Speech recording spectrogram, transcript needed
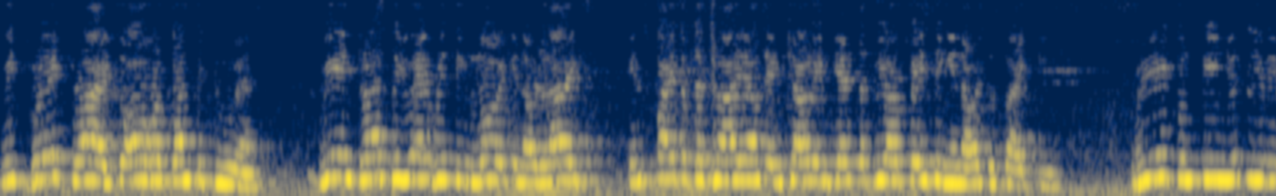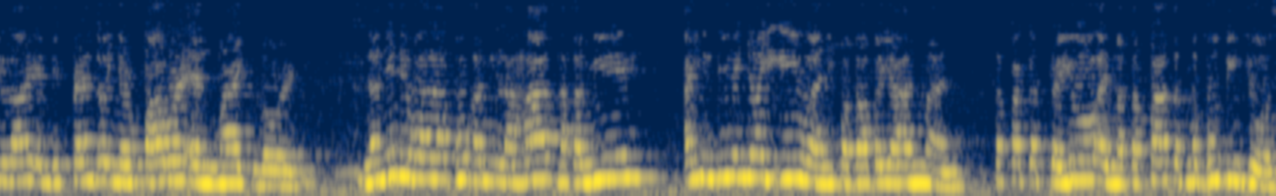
with great pride to our constituents. We entrust to you everything, Lord, in our lives, in spite of the trials and challenges that we are facing in our society. We continuously rely and depend on your power and might, Lord. Naniniwala po kami lahat na kami ay hindi ninyo iiwan ni pababayaan man sapagkat kayo ay matapat at mabuting Diyos.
